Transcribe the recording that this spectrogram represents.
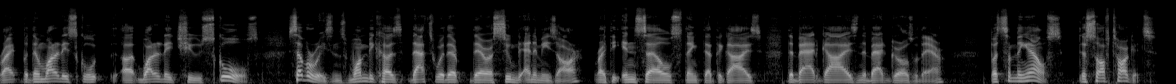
right? But then why do they school? Uh, why do they choose schools? Several reasons. One, because that's where their their assumed enemies are, right? The incels think that the guys, the bad guys and the bad girls are there. But something else, they're soft targets.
